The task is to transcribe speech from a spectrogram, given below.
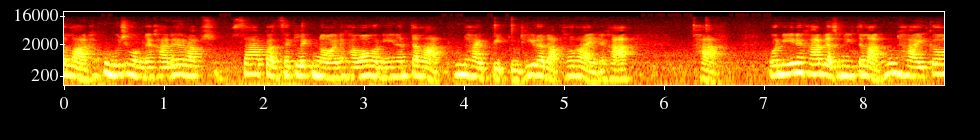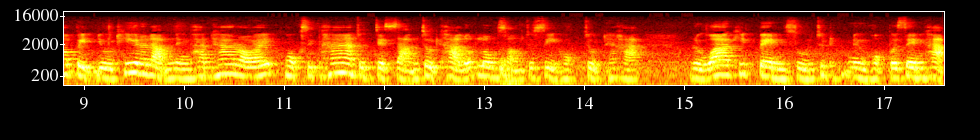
ตลาดให้คุณผู้ชมนะคะ ได้รับทราบกันสักเล็กน้อยนะคะ ว่าวันนี้นั้นตลาดหุ้นไทยปิดอยู่ที่ระดับเท่าไหร่นะคะค่ะ วันนี้นะคะดัชนีตลาดหุ้นไทยก็ปิดอยู่ที่ระดับ 1,565.73 จุดค่ะ ลดลง 2.46 จุดนะคะ หรือว่าคิดเป็น 0.16%ค่ะ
